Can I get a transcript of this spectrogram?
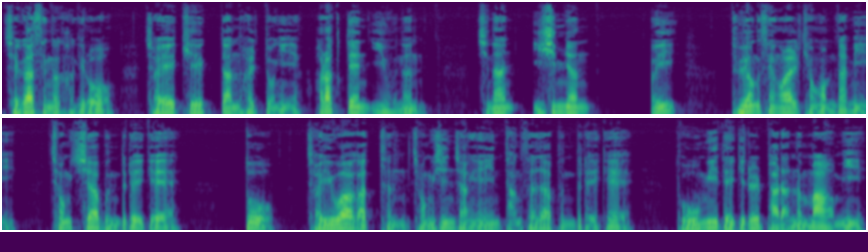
제가 생각하기로 저의 기획단 활동이 허락된 이유는 지난 20년의 투병 생활 경험담이 청취자분들에게 또 저희와 같은 정신장애인 당사자분들에게 도움이 되기를 바라는 마음이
